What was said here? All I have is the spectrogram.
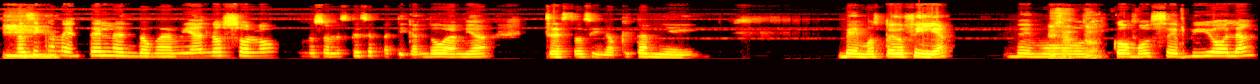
Y... Básicamente la endogamia no solo, no solo es que se practica endogamia, esto, sino que también vemos pedofilia, vemos cómo se viola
